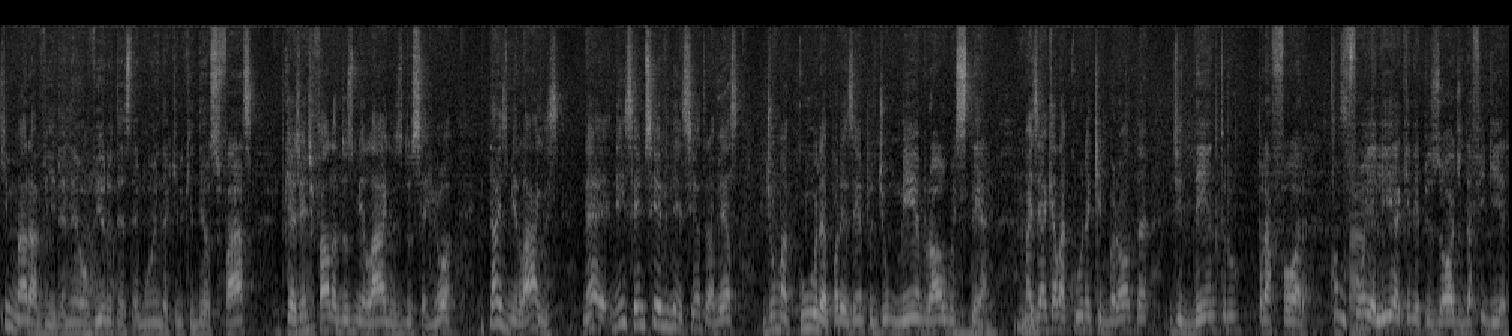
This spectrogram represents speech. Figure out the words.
Que maravilha, né? Ouvir o testemunho daquilo que Deus faz, porque a gente fala dos milagres do Senhor, e tais milagres né, nem sempre se evidenciam através de uma cura, por exemplo, de um membro, algo externo mas é aquela cura que brota de dentro para fora. Como Exato. foi ali aquele episódio da figueira?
